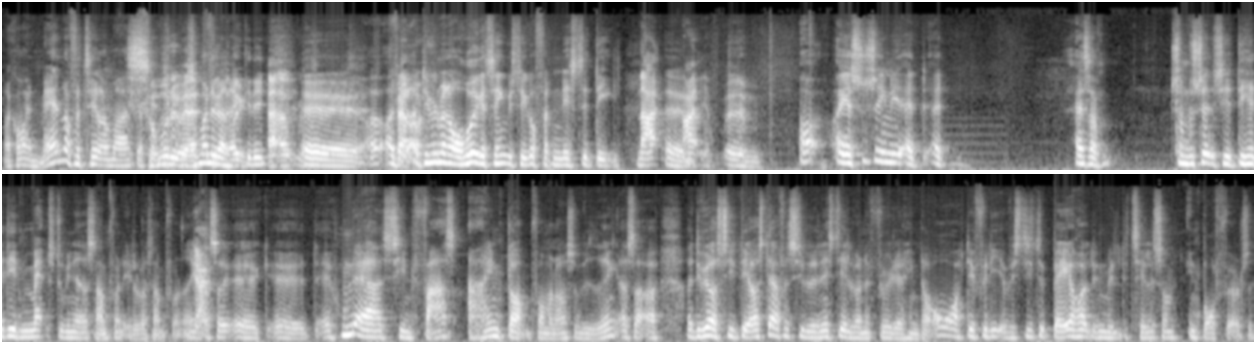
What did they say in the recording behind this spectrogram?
der kommer en mand og fortæller mig, at der Så må findes det være- så må det være rigtigt, ikke? Ja, Øh, og, og, og, det vil man overhovedet ikke have tænkt, hvis det ikke var for den næste del. Nej, Øh. nej. Øh, Og, og jeg synes egentlig, at, at altså, som du selv siger, det her det er et mandsdomineret samfund, elversamfundet. Ikke? Ja. Altså, øh, øh, hun er sin fars ejendom, får man også at vide. Ikke? Altså, og, og det vil også sige, det er også derfor, at Silvanesti-elverne følger hende derover. Det er fordi, at hvis de tilbageholdt hende, ville det tælle som en bortførelse.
